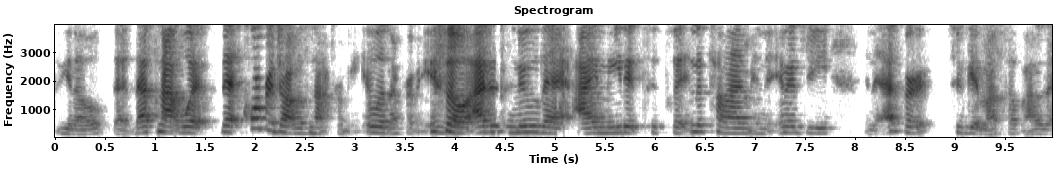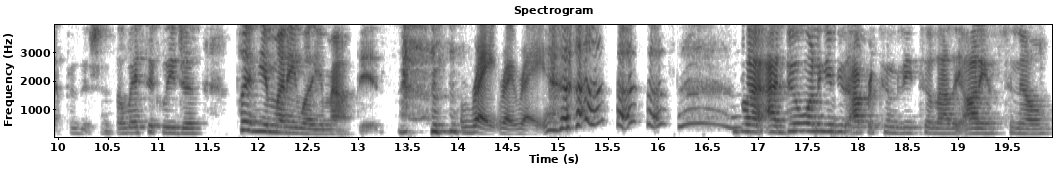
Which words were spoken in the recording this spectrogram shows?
you know, that that's not what that corporate job was not for me. It wasn't for me. Mm-hmm. So I just knew that I needed to put in the time and the energy and the effort to get myself out of that position. So basically just putting your money where your mouth is. right, right, right. but I do want to give you the opportunity to allow the audience to know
